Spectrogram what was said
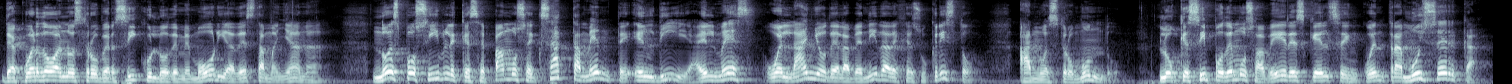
De acuerdo a nuestro versículo de memoria de esta mañana, no es posible que sepamos exactamente el día, el mes o el año de la venida de Jesucristo a nuestro mundo. Lo que sí podemos saber es que Él se encuentra muy cerca,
